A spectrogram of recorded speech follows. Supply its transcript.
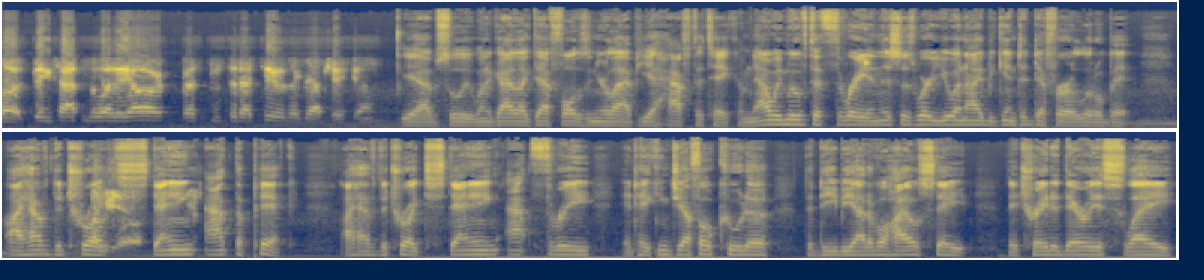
But things happen the way they are. Redskins did that too. They grabbed Chase Young. Yeah, absolutely. When a guy like that falls in your lap, you have to take him. Now we move to three, and this is where you and I begin to differ a little bit. I have Detroit Oh, yeah. staying at the pick. I have Detroit staying at three and taking Jeff Okudah, the DB out of Ohio State. They traded Darius Slay.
